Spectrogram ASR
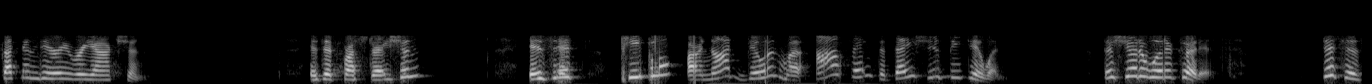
secondary reaction is it frustration? Is it people are not doing what I think that they should be doing? The shoulda, woulda, coulda. This is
